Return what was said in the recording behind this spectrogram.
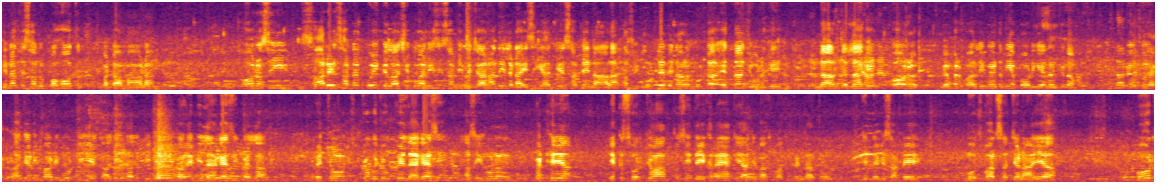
ਜਿਨ੍ਹਾਂ ਤੇ ਸਾਨੂੰ ਬਹੁਤ ਵੱਡਾ ਮਾਣ ਆ ਔਰ ਅਸੀਂ ਸਾਰੇ ਸਾਡਾ ਕੋਈ ਗਿਲਾ ਸ਼ਿਕਵਾ ਨਹੀਂ ਸੀ, ਸਾਡੀ ਵਿਚਾਰਾਂ ਦੀ ਲੜਾਈ ਸੀ, ਅੱਜ ਇਹ ਸਾਡੇ ਨਾਲ ਆ। ਅਸੀਂ ਮੋਢੇ ਦੇ ਨਾਲ ਮੋਢਾ ਇਦਾਂ ਜੋੜ ਕੇ ਨਾਲ ਚੱਲਾਂਗੇ ਔਰ ਮੈਂਬਰ ਪਾਰਲੀਮੈਂਟ ਦੀਆਂ ਪੌੜੀਆਂ ਇਹਨਾਂ ਨੂੰ ਚੜਾਵਾਂਗੇ ਬਿਲਕੁਲ। ਆ ਜਿਹੜੀ ਮਾੜੀ ਮੋਟੀ ਅਕਾਲੀ ਦਲ ਬੀਜੇਪੀ ਵਾਲੇ ਵੀ ਲੈ ਗਏ ਸੀ ਪਹਿਲਾਂ, ਵਿੱਚੋਂ ਚੁੱਕ ਚੁੱਕ ਕੇ ਲੈ ਗਏ ਸੀ। ਅਸੀਂ ਹੁਣ ਇਕੱਠੇ ਆ, ਇੱਕ ਸੁਰ ਚੋਂ ਆ। ਤੁਸੀਂ ਦੇਖ ਰਹੇ ਆ ਕਿ ਅੱਜ ਵੱਖ-ਵੱਖ ਪਿੰਡਾਂ ਤੋਂ ਜਿੰਨੇ ਵੀ ਸਾਡੇ ਮੁਹਤਬਰ ਸੱਜਣ ਆਏ ਆ, ਔਰ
